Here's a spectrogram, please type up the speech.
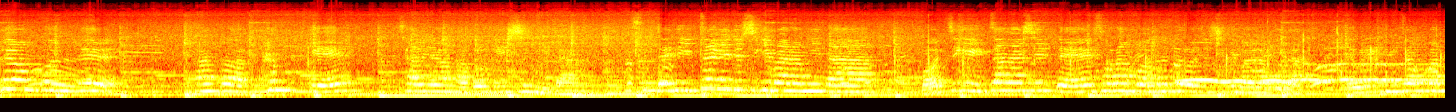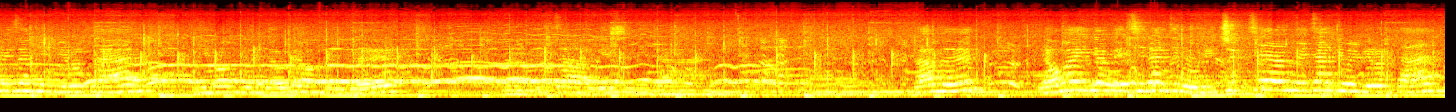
회원분들 함께 촬영하고 계십니다. 자, 이제 입장해 주시기 바랍니다. 멋지게 입장하실 때 손 한번 흔들어 주시기 바랍니다. 네, 우리 김정만 회장님 비롯한 임원분들, 회원분들 네, 입장하고 계십니다. 다음은 영화인협회 지난주 우리 축제현 회장님을 비롯한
